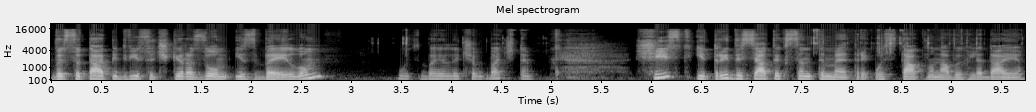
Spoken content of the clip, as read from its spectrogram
Висота підвісочки разом із бейлом. Ось бейличок, бачите? 6,3 см. Ось так вона виглядає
